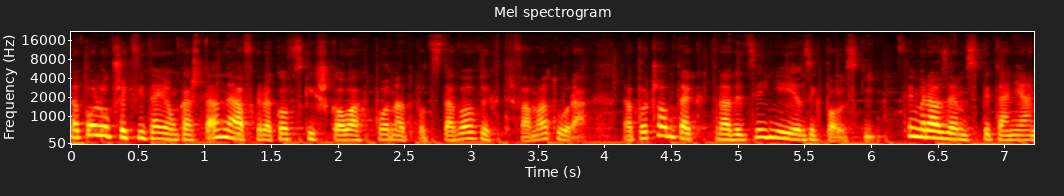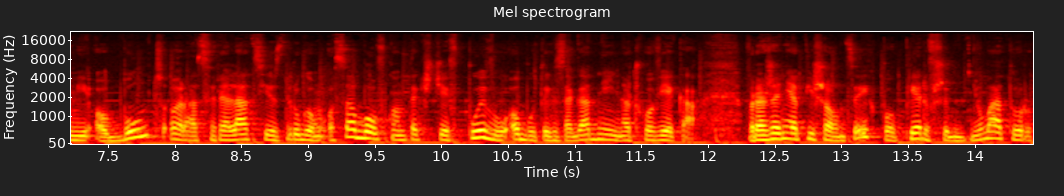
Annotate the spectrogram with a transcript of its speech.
Na polu przekwitają kasztany, a w krakowskich szkołach ponadpodstawowych trwa matura. Na początek tradycyjnie język polski. Tym razem z pytaniami o bunt oraz relacje z drugą osobą w kontekście wpływu obu tych zagadnień na człowieka. Wrażenia piszących po pierwszym dniu matur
